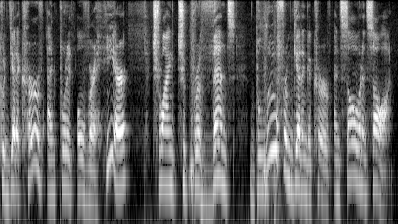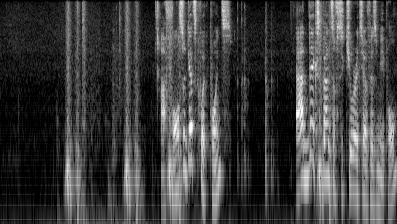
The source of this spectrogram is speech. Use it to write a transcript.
could get a curve and put it over here, trying to prevent blue from getting a curve and so on and so on. Afonso gets quick points at the expense of security of his meeple.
